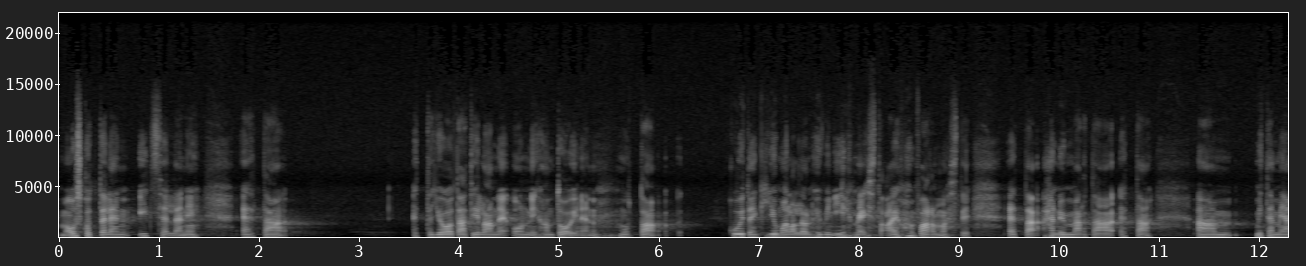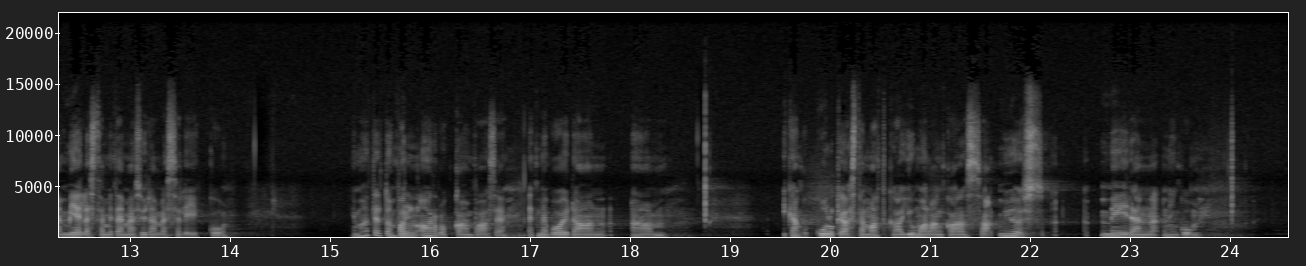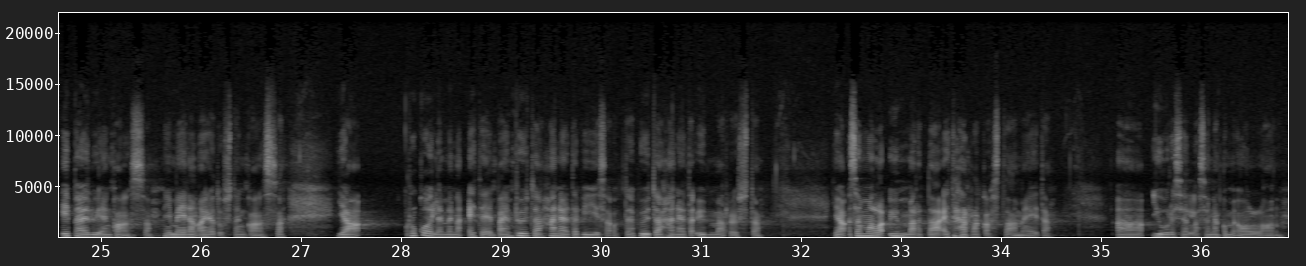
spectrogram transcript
Mä uskottelen itselleni, että, että joo, tämä tilanne on ihan toinen, mutta kuitenkin Jumalalle on hyvin ilmeistä aivan varmasti, että hän ymmärtää, että ähm, mitä meidän mielessä, mitä meidän sydämessä liikkuu. Ja mä ajattelen, että on paljon arvokkaampaa se, että me voidaan ähm, ikään kuin kulkea sitä matkaa Jumalan kanssa myös meidän niin kuin, epäilyjen kanssa ja meidän ajatusten kanssa. Ja rukoille mennä eteenpäin, pyytää häneltä viisautta ja pyytää häneltä ymmärrystä. Ja samalla ymmärtää, että hän rakastaa meitä ää, juuri sellaisena kuin me ollaan.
